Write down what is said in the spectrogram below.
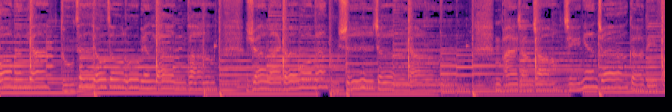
我们俩独自游走路边两旁，原来的我。是这样拍张照纪念这个地方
